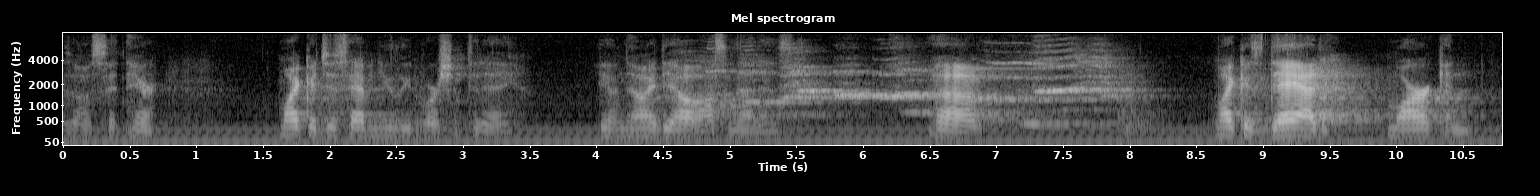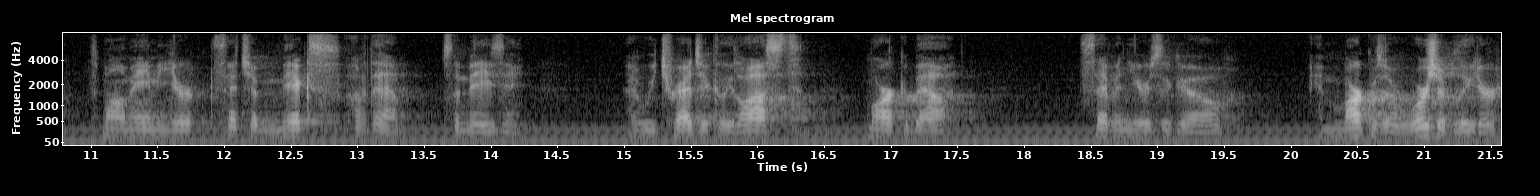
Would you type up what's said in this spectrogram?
as I was sitting here. Micah, just having you lead worship today, you have no idea how awesome that is. Uh, Micah's dad, Mark, and his mom, Amy, you're such a mix of them. It's amazing. Uh, we tragically lost Mark about seven years ago and Mark was a worship leader,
